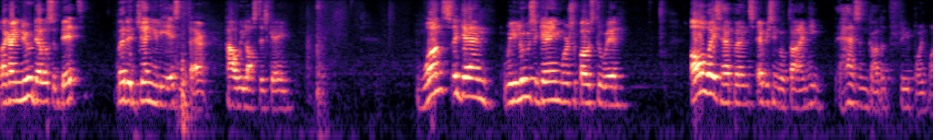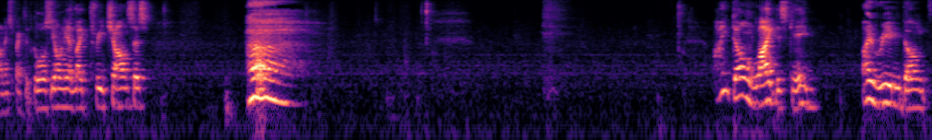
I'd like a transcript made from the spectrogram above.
Like I knew that was a bit, but it genuinely isn't fair how we lost this game. Once again, we lose a game we're supposed to win. Always happens every single time. He hasn't got a 3.1 expected goals. He only had like three chances. I don't like this game. I really don't.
